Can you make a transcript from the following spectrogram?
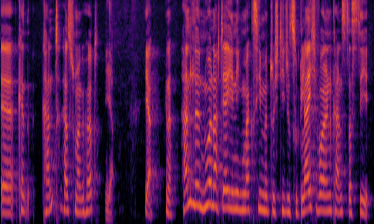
Äh, Kant, hast du schon mal gehört? Ja. Ja, genau. Handle nur nach derjenigen Maxime, durch die du zugleich wollen kannst, dass sie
